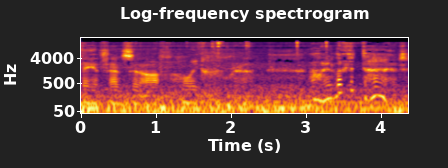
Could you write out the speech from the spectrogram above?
They have fenced it off. Holy crap. Oh, and look at that.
